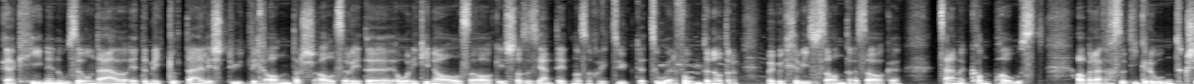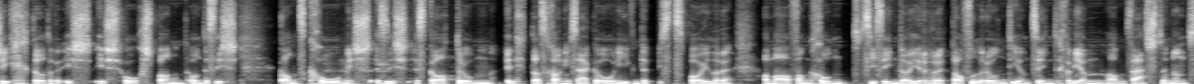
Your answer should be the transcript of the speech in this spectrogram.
gegen hinten raus und auch der Mittelteil ist deutlich anders, als er in der Originalsage ist. Also sie haben dort noch so ein bisschen Zeug dazu erfunden oder möglicherweise aus anderen Sagen zusammenkompost. Aber einfach so die Grundgeschichte oder, ist, ist hochspannend und es ist ganz komisch. Es, ist, es geht darum, ich, das kann ich sagen, ohne irgendetwas zu spoilern, am Anfang kommt, sie sind an ihrer Tafelrunde und sind ein bisschen am, am Festen und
